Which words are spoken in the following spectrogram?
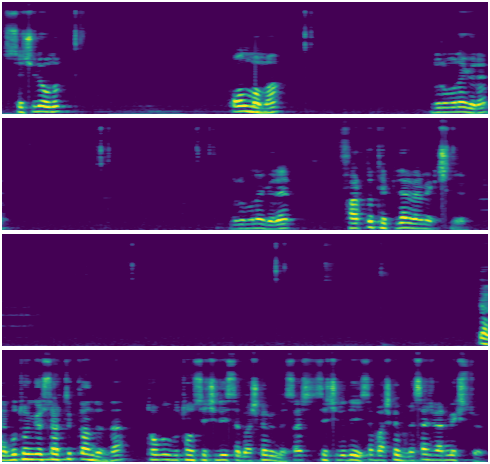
seçili olup olmama durumuna göre durumuna göre farklı tepkiler vermek için diyorum. Yani buton göster tıklandığında toggle buton seçiliyse başka bir mesaj, seçili değilse başka bir mesaj vermek istiyorum.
